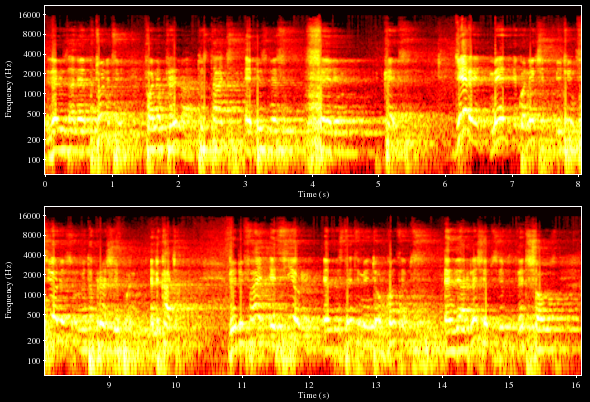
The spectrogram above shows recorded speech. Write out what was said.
there is an opportunity for an entrepreneur to start a business selling case Jerry made a connection between theories of entrepreneurship and, and culture. They define a theory as a statement of concepts and their relationships that shows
